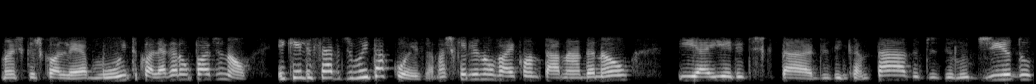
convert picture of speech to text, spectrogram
mas que os colegas, muito colega não pode não. E que ele sabe de muita coisa, mas que ele não vai contar nada não, e aí ele diz que está desencantado, desiludido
